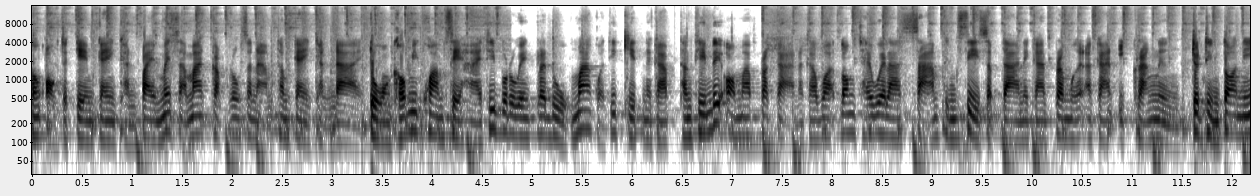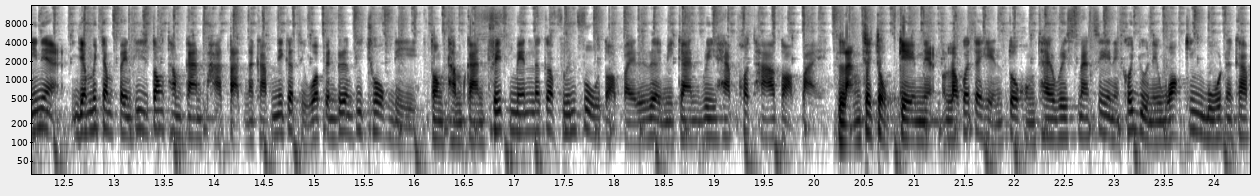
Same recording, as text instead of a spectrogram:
ต้องออกจากเกมการแข่งขันไป ไม่สามารถกลับลงสนามทำการแข่งขันได้ ตัวของเขามีความเสียหายที่บริเวณกระดูกมากกว่าที่คิดนะครับทางทีมได้ออกมาประกาศนะครับว่าต้องใช้เวลา 3-4 สัปดาห์ในการประเมินอาการอีกครั้งหนึ่ง จนถึงตอนนี้เนี่ยยังไม่จำเป็นที่จะต้องทำการผ่าตัดนะครับนี่ก็ถือว่าเป็นเรื่องที่โชคดี ต้องทำการทรีทเมนต์แล้วก็ฟื้นฟูต่อไปเรื่อยๆมีการรีแฮบข้อเท้าต่อไป หลังจากจบเกมเนี่ยเราก็จะเห็นตัวของไทริสแม็กซี่เนี่ยเขาอยู่ใน walking boot นะครับ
